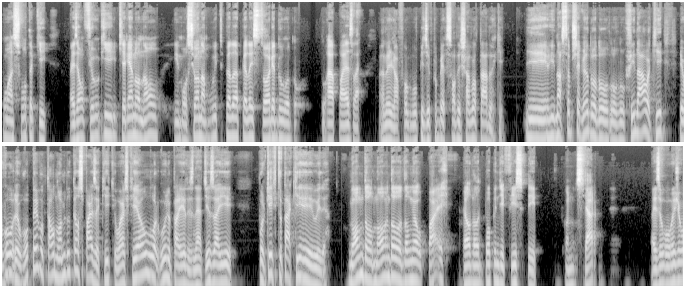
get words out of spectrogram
com o assunto aqui, mas é um filme que, querendo ou não, emociona muito pela, pela história do, do, do rapaz lá. Ah, legal, vou pedir para o pessoal deixar anotado aqui. E, e nós estamos chegando no, no, no, final aqui. Eu vou, eu vou perguntar o nome dos teus pais aqui, que eu acho que é um orgulho para eles, né? Diz aí, por que que tu está aqui, William? O nome do, nome do, do meu pai é um pouco difícil de pronunciar. Mas eu, hoje eu,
